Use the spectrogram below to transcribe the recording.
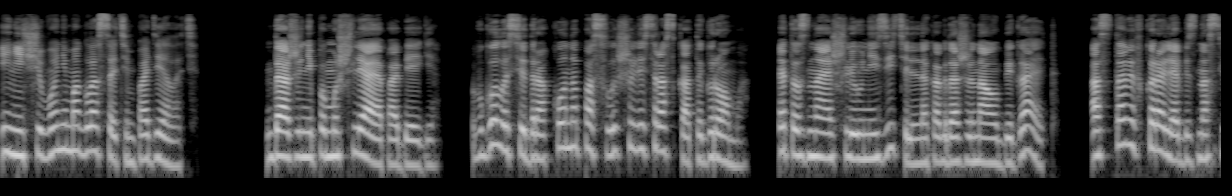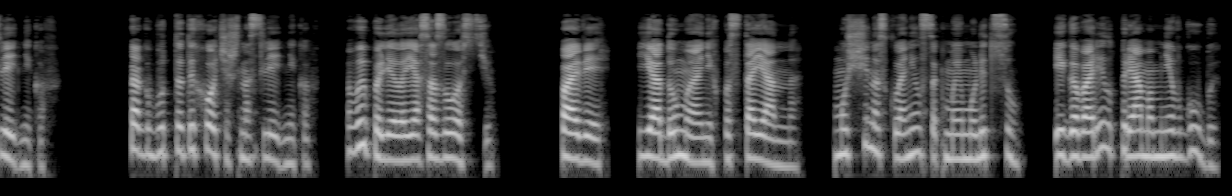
и ничего не могла с этим поделать. Даже не помышляя о побеге. В голосе дракона послышались раскаты грома. Это, знаешь ли, унизительно, когда жена убегает, оставив короля без наследников. Как будто ты хочешь наследников. Выпалила я со злостью. Поверь, я думаю о них постоянно. Мужчина склонился к моему лицу и говорил прямо мне в губы.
